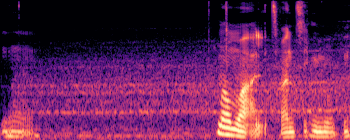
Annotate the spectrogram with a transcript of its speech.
Hm. Machen wir alle 20 Minuten.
